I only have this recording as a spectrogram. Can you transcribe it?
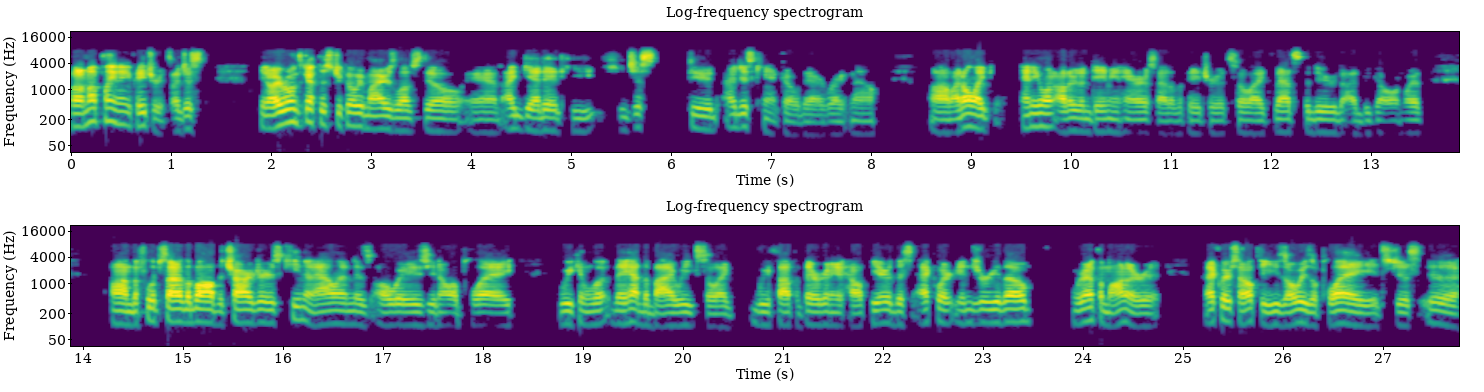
but I'm not playing any Patriots. I just, you know, everyone's got this Jakobi Meyers love still, and I get it. He he just, dude, I just can't go there right now. Um, I don't like anyone other than Damien Harris out of the Patriots. So like that's the dude I'd be going with. On the flip side of the ball, the Chargers, Keenan Allen is always, you know, a play. We can look they had the bye week, so like we thought that they were gonna get healthier. This Ekeler injury though, we're gonna have to monitor it. Ekeler's healthy, he's always a play. It's just ugh.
